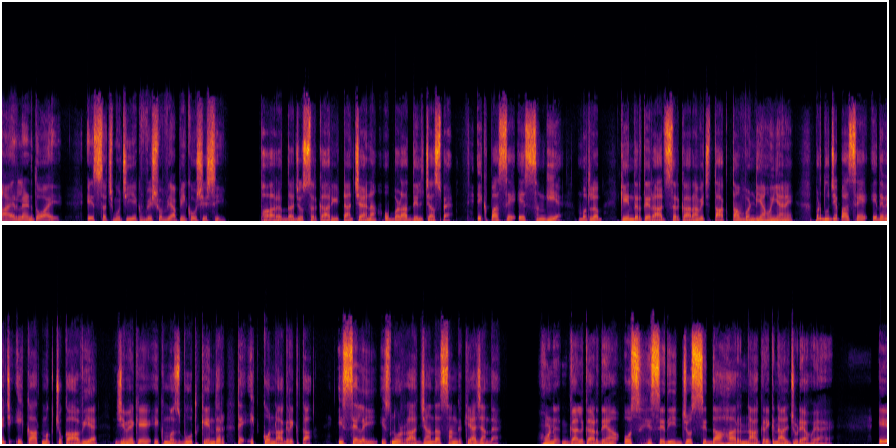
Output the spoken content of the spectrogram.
ਆਇਰਲੈਂਡ ਤੋਂ ਆਏ। ਇਹ ਸੱਚਮੁੱਚ ਹੀ ਇੱਕ ਵਿਸ਼ਵਵਿਆਪੀ ਕੋਸ਼ਿਸ਼ ਸੀ। ਭਾਰਤ ਦਾ ਜੋ ਸਰਕਾਰੀ ਢਾਂਚਾ ਹੈ ਨਾ, ਉਹ ਬੜਾ ਦਿਲਚਸਪ ਹੈ। ਇੱਕ ਪਾਸੇ ਇਹ ਸੰਘੀ ਹੈ, ਮਤਲਬ ਕੇਂਦਰ ਤੇ ਰਾਜ ਸਰਕਾਰਾਂ ਵਿੱਚ ਤਾਕਤਾਂ ਵੰਡੀਆਂ ਹੋਈਆਂ ਨੇ, ਪਰ ਦੂਜੇ ਪਾਸੇ ਇਹਦੇ ਵਿੱਚ ਇਕਾਤਮਕ ਝੁਕਾਅ ਵੀ ਹੈ, ਜਿਵੇਂ ਕਿ ਇੱਕ ਮਜ਼ਬੂਤ ਕੇਂਦਰ ਤੇ ਇੱਕੋ ਨਾਗਰਿਕਤਾ। ਇਸੇ ਲਈ ਇਸ ਨੂੰ ਰਾਜਾਂ ਦਾ ਸੰਘ ਕਿਹਾ ਜਾਂਦਾ ਹੈ। ਹੁਣ ਗੱਲ ਕਰਦੇ ਹਾਂ ਉਸ ਹਿੱਸੇ ਦੀ ਜੋ ਸਿੱਧਾ ਹਰ ਨਾਗਰਿਕ ਨਾਲ ਜੁੜਿਆ ਹੋਇਆ ਹੈ। ਇਹ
